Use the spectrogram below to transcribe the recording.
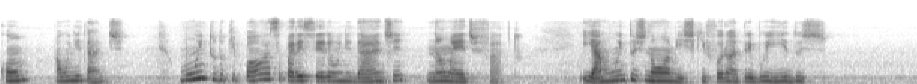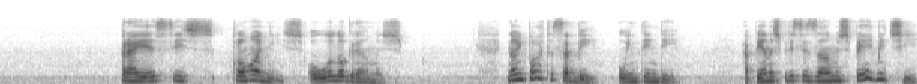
com a unidade. Muito do que possa parecer a unidade não é de fato. E há muitos nomes que foram atribuídos para esses clones ou hologramas. Não importa saber ou entender, apenas precisamos permitir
